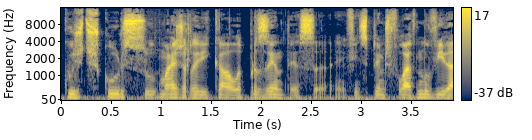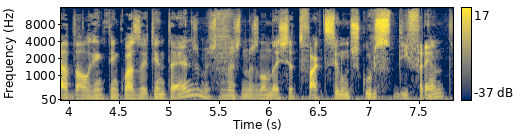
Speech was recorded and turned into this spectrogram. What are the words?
cujo discurso mais radical apresenta essa, enfim, se podemos falar de novidade de alguém que tem quase 80 anos, mas, mas, mas não deixa de facto de ser um discurso diferente.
